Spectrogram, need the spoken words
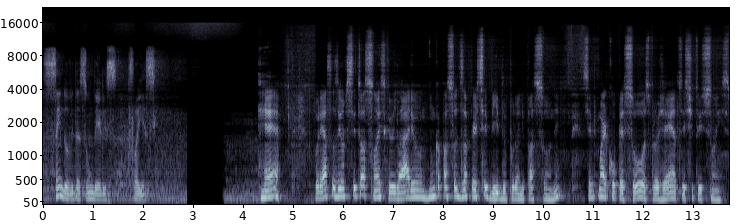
sem dúvidas, um deles foi esse. É, por essas e outras situações que o Hilário nunca passou desapercebido por onde passou, né? Sempre marcou pessoas, projetos, instituições.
